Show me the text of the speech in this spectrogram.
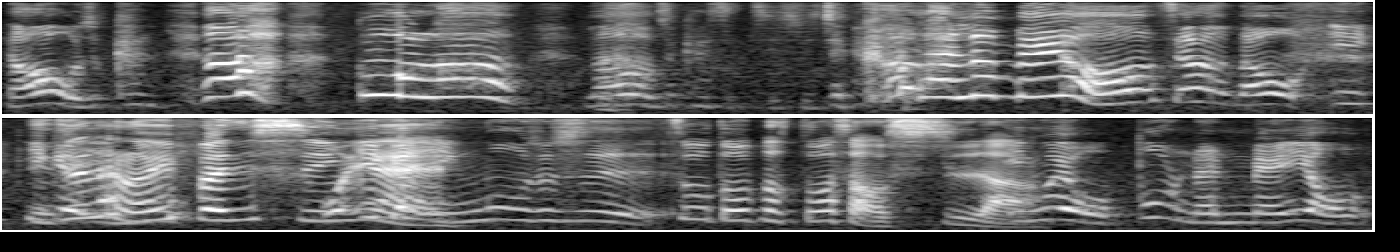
然后我就看啊过了，然后我就开始继续讲，看来了没有？这样，然后我一你真的很容易分心，我一个荧幕就是做多多少事啊？因为我不能没有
